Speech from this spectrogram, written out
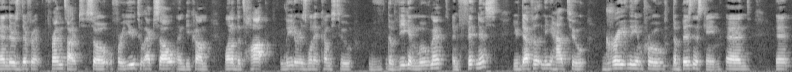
and there's different friend types. So for you to excel and become one of the top leaders when it comes to the vegan movement and fitness, you definitely had to greatly improve the business game. And it,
